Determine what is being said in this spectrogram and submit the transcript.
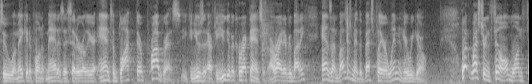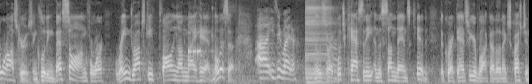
to uh, make an opponent mad, as I said earlier, and to block their progress. You can use it after you give a correct answer. All right, everybody. Hands on buzzers. May the best player win, and here we go. What Western film won four Oscars, including Best Song for Raindrops Keep Falling on My Head? Melissa. Uh, Easy Rider. No, sorry. Butch Cassidy and the Sundance Kid. The correct answer. You're blocked out of the next question.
